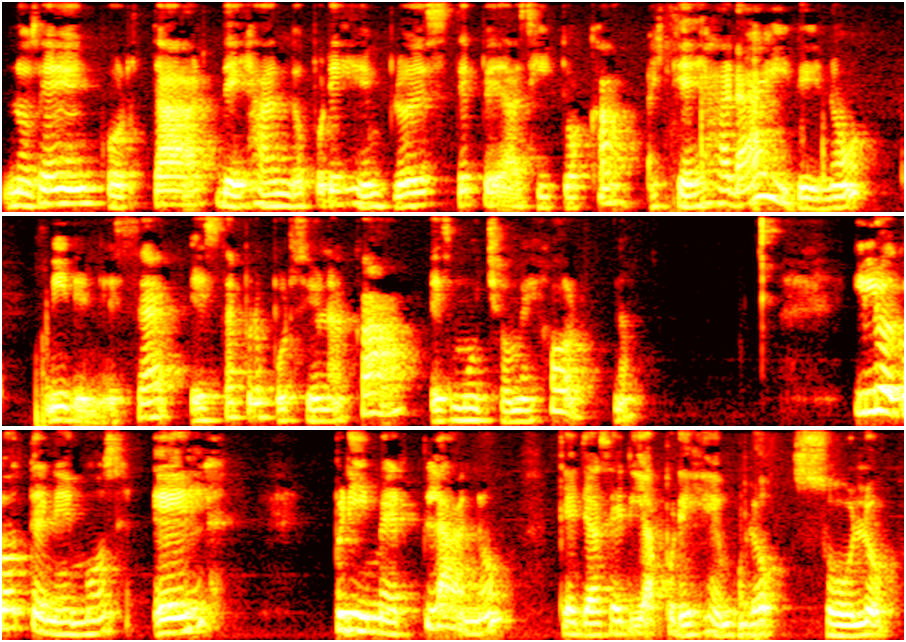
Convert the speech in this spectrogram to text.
no se deben cortar dejando, por ejemplo, este pedacito acá. Hay que dejar aire, ¿no? Miren, esta, esta proporción acá es mucho mejor, ¿no? Y luego tenemos el primer plano, que ya sería, por ejemplo, solo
